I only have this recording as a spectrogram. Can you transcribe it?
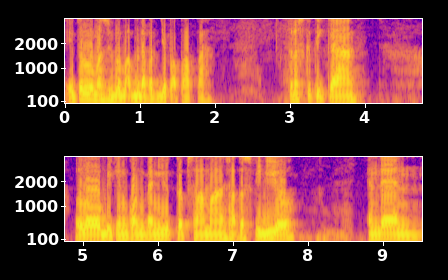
itu lu masih belum dapat job apa-apa. Terus ketika lo bikin konten YouTube selama 100 video and then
